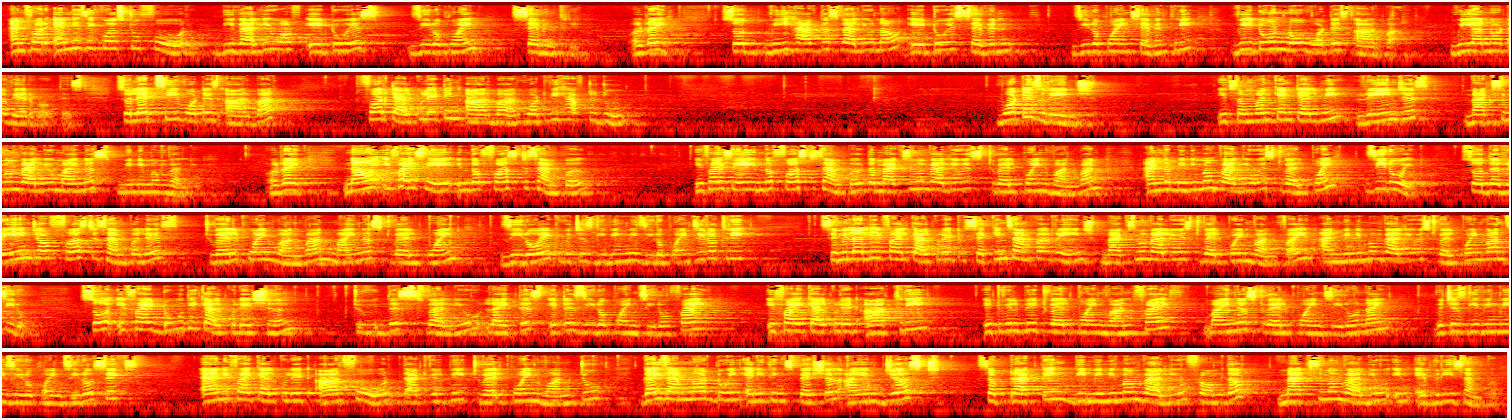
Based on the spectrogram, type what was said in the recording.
and for n is equals to 4 the value of a2 is 0.73 alright. So we have this value now a2 is 7 0.73 we don't know what is r bar we are not aware about this. So let's see what is r bar. For calculating r bar what we have to do What is range? If someone can tell me, range is maximum value minus minimum value. Alright. Now if I say in the first sample, if I say in the first sample the maximum value is 12.11 and the minimum value is 12.08. So the range of first sample is 12.11 minus 12.08 which is giving me 0.03. Similarly, if I'll calculate second sample range, maximum value is 12.15 and minimum value is 12.10. So if I do the calculation to this value like this, it is 0.05. If I calculate R3, it will be 12.15 minus 12.09 which is giving me 0.06 and if I calculate R4 that will be 12.12 Guys, I am not doing anything special. I am just subtracting the minimum value from the maximum value in every sample.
